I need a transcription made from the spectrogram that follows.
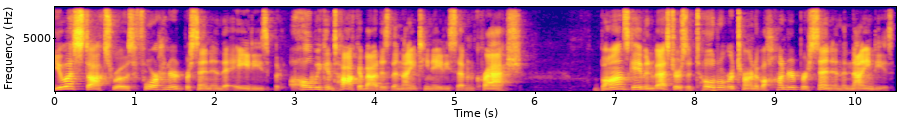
US stocks rose 400% in the 80s, but all we can talk about is the 1987 crash. Bonds gave investors a total return of 100% in the 90s,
